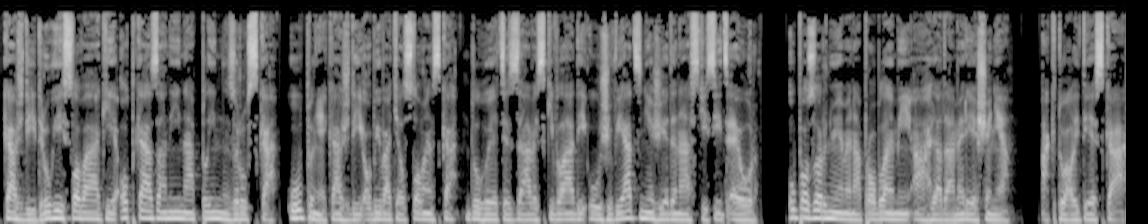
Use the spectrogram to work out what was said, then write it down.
Každý druhý Slovák je odkázaný na plyn z Ruska. Úplne každý obyvateľ Slovenska dlhuje cez záväzky vlády už viac než 11 tisíc eur. Upozorňujeme na problémy a hľadáme riešenia. Aktuality SK.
